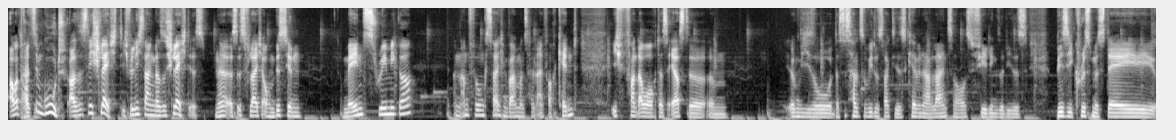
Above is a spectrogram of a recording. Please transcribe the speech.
Aber trotzdem gut. Also es ist nicht schlecht. Ich will nicht sagen, dass es schlecht ist. Ne? Es ist vielleicht auch ein bisschen mainstreamiger, in Anführungszeichen, weil man es halt einfach kennt. Ich fand aber auch das erste ähm, irgendwie so, das ist halt so, wie du sagst, dieses Kevin allein zu Hause Feeling, so dieses Busy Christmas Day,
